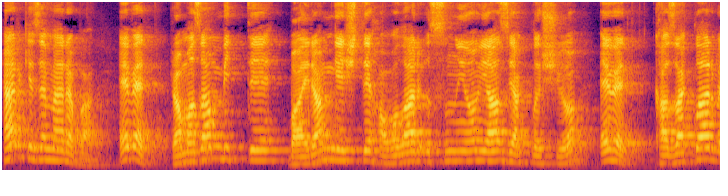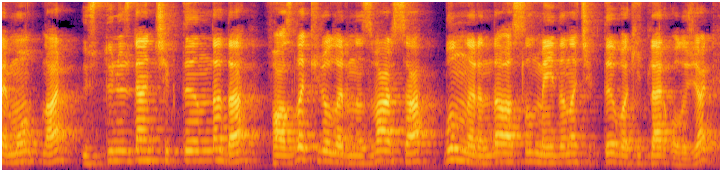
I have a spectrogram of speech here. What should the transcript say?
Herkese merhaba. Evet, Ramazan bitti, bayram geçti, havalar ısınıyor, yaz yaklaşıyor. Evet, kazaklar ve montlar üstünüzden çıktığında da fazla kilolarınız varsa bunların da asıl meydana çıktığı vakitler olacak.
